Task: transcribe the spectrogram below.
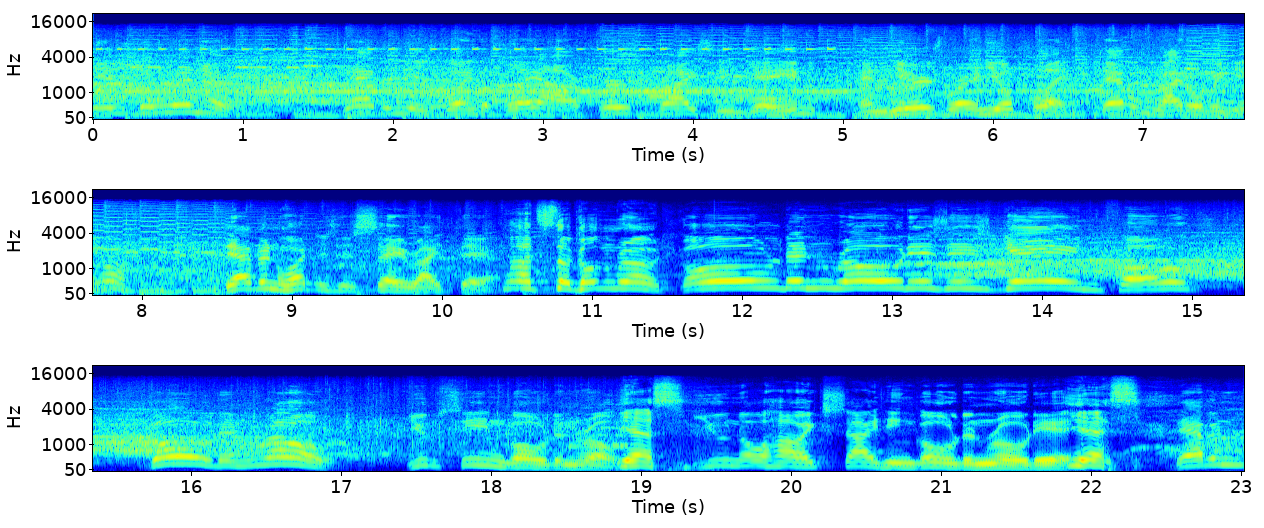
is the winner. Devon is going to play our first pricing game, and here's where he'll play. Devon, right over here. Devon, what does it say right there? That's the Golden Road. Golden Road is his game, folks. Golden Road. You've seen Golden Road. Yes. You know how exciting Golden Road is. Yes. Devon,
